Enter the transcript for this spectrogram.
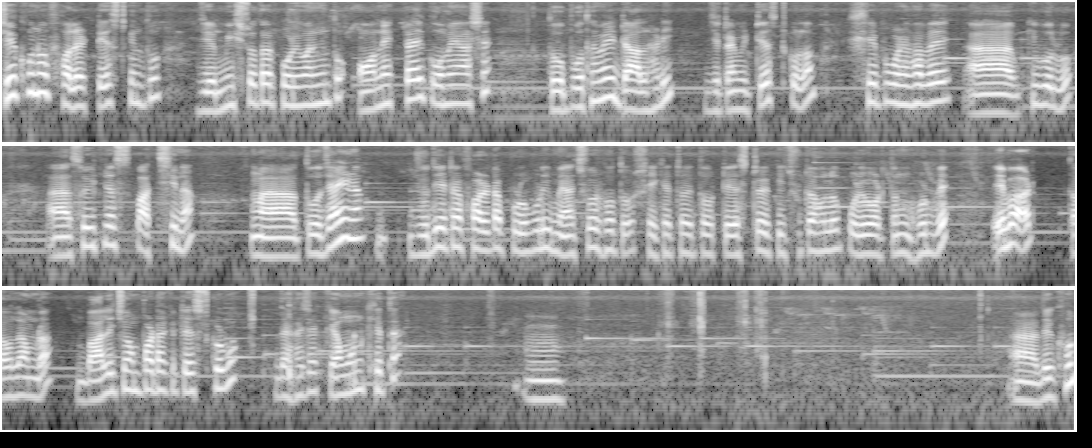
যে কোনো ফলের টেস্ট কিন্তু, যে মিষ্টতার পরিমাণ কিন্তু অনেকটাই কমে আসে। তো প্রথমেই ডালহাড়ি যেটা আমি টেস্ট করলাম, সে সেভাবে কী বলব সুইটনেস পাচ্ছি না। তো জানি না, যদি এটা ফলটা পুরোপুরি ম্যাচিওর হতো, সেক্ষেত্রে হয়তো টেস্টের কিছুটা হলেও পরিবর্তন ঘটবে। এবার, তাহলে আমরা বালি চম্পাটাকে টেস্ট করব, দেখা যাক কেমন খেতে। দেখুন,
